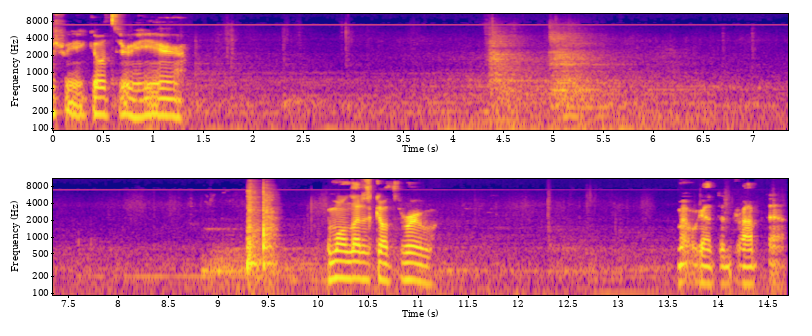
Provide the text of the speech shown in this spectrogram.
Wish we could go through here. Won't let us go through. But we got to drop that.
